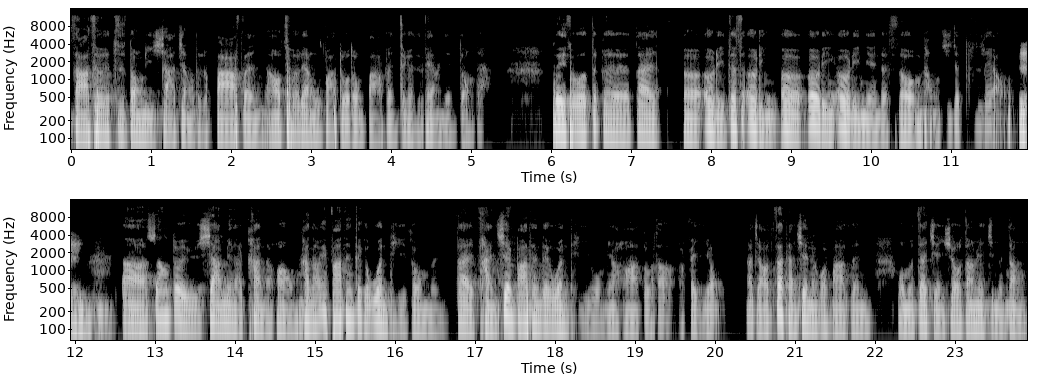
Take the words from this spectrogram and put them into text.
刹车制动力下降这个八分，然后车辆无法做动八分，这个是非常严重的。所以说，这个在呃二零，这是二零二二零二零年的时候我们统计的资料。嗯，那相对于下面来看的话，我们看到，哎，发生这个问题的时候，我们在产线发生这个问题，我们要花多少费用？那假如在产线能够发生，我们在检修上面基本上。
